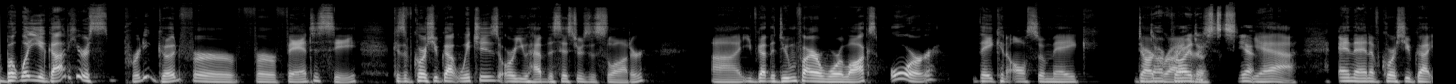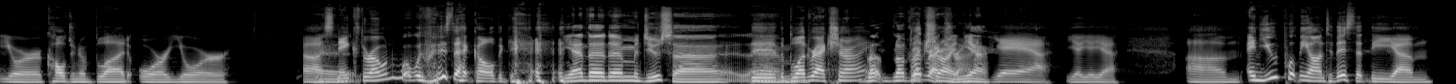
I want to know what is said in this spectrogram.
but what you got here is pretty good for for fantasy because of course you've got witches or you have the sisters of slaughter. Uh, you've got the doomfire warlocks or they can also make dark, dark riders. riders. yeah. Yeah. And then of course you've got your cauldron of blood or your uh, uh, snake throne. What, what is that called again? Yeah the, the medusa the, um, the Bloodwrack shrine? Blood, blood, blood rack, rack shrine, shrine, yeah. Yeah yeah yeah. Yeah um, and you put me on to this that the um,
